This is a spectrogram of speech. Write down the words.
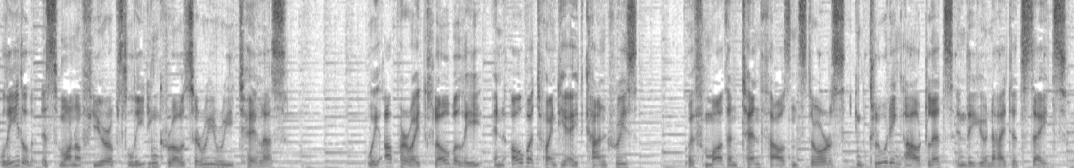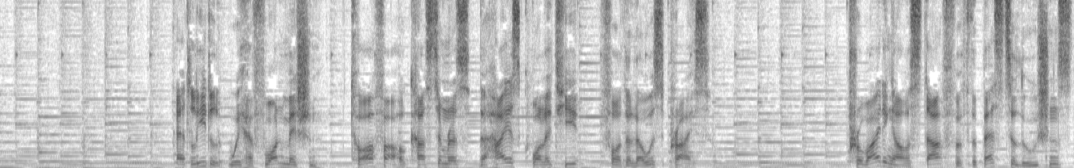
Lidl is one of Europe's leading grocery retailers. We operate globally in over 28 countries with more than 10,000 stores, including outlets in the United States. At Lidl, we have one mission to offer our customers the highest quality for the lowest price. Providing our staff with the best solutions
